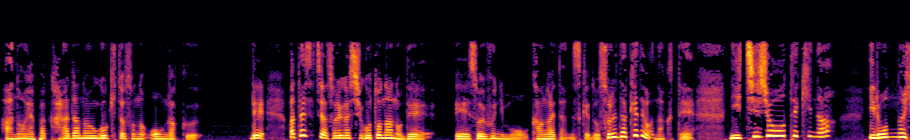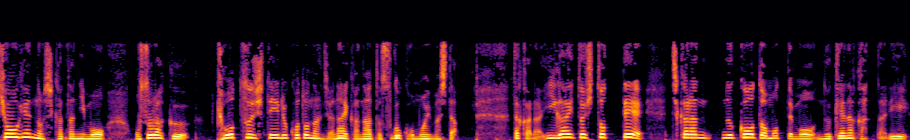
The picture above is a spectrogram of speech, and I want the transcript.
あの、やっぱり体の動きとその音楽で、私たちはそれが仕事なので、えー、そういうふうにも考えたんですけど、それだけではなくて、日常的ないろんな表現の仕方にも、おそらく共通していることなんじゃないかなとすごく思いました。だから意外と人って力抜こうと思っても抜けなかったり、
